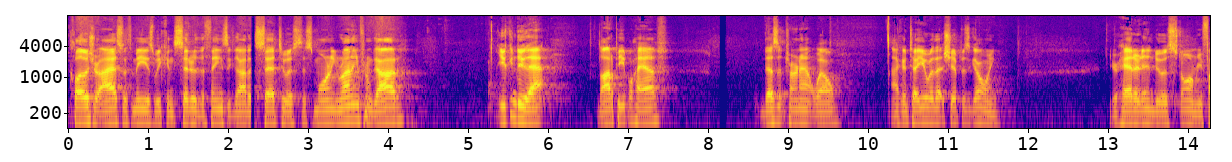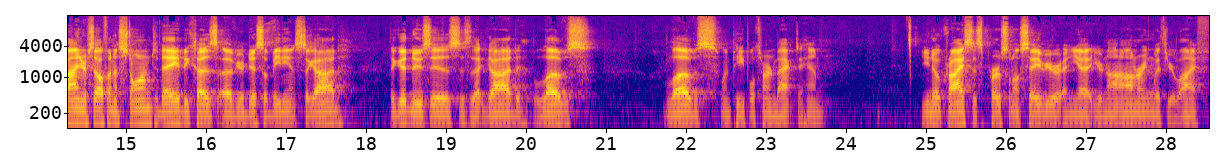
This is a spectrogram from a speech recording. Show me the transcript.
close your eyes with me as we consider the things that God has said to us this morning. Running from God, you can do that. A lot of people have. It doesn't turn out well. I can tell you where that ship is going. You're headed into a storm. You find yourself in a storm today because of your disobedience to God. The good news is, is that God loves loves when people turn back to him. You know Christ as personal savior and yet you're not honoring with your life.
